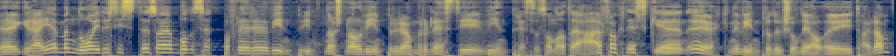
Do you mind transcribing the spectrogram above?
greie, men nå i det siste så har jeg både sett på flere vin, internasjonale vinprogrammer og lest i vinpresse sånn at det er faktisk en økende vinproduksjon i, i Thailand.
